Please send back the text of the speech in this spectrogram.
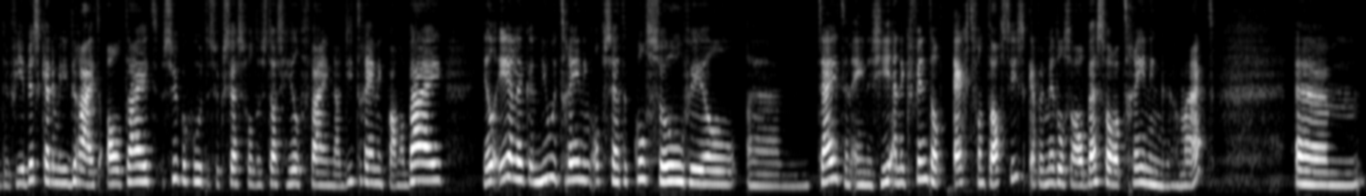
de VBIS Academy die draait altijd supergoed en succesvol. Dus dat is heel fijn. Nou, die training kwam erbij. Heel eerlijk, een nieuwe training opzetten kost zoveel um, tijd en energie. En ik vind dat echt fantastisch. Ik heb inmiddels al best wel wat trainingen gemaakt. Um,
